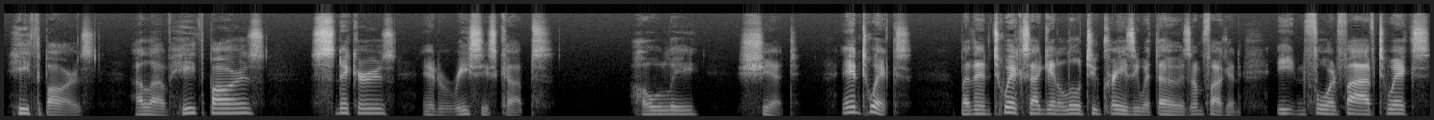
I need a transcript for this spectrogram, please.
Heath bars. I love Heath bars, Snickers, and Reese's cups. Holy shit. And Twix. But then Twix, I get a little too crazy with those. I'm fucking eating four and five Twix,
